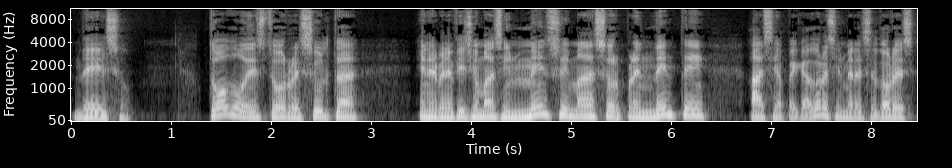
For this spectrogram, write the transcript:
de eso. Todo esto resulta en el beneficio más inmenso y más sorprendente hacia pecadores inmerecedores.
